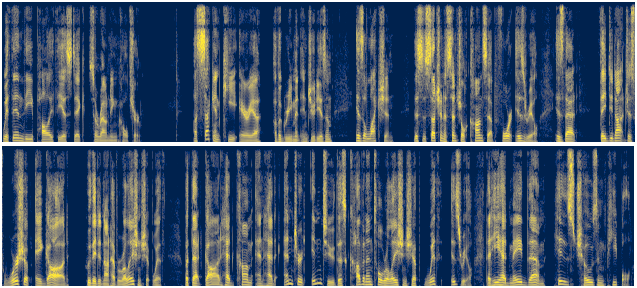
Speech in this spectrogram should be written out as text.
within the polytheistic surrounding culture. A second key area of agreement in Judaism is election. This is such an essential concept for Israel is that they did not just worship a God who they did not have a relationship with, but that God had come and had entered into this covenantal relationship with Israel, that he had made them his chosen people.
